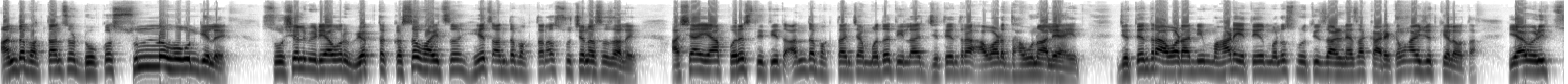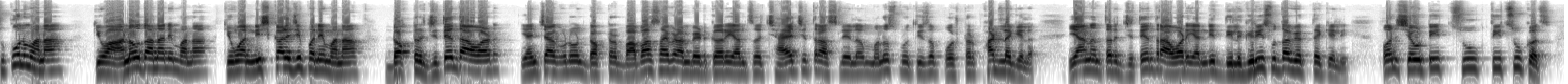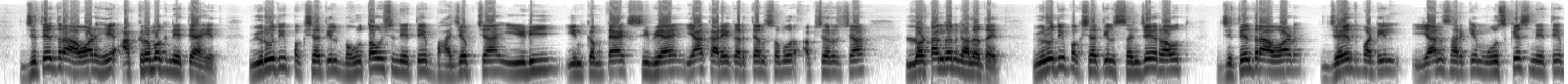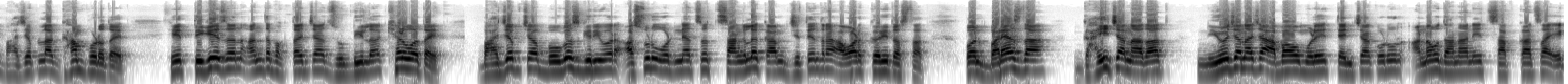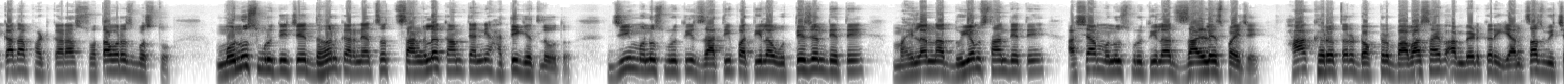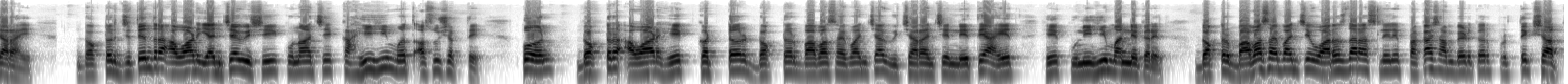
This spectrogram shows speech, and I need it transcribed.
अंधभक्तांचं डोकं सुन्न होऊन गेलंय. सोशल मीडियावर व्यक्त कसं व्हायचं हेच अंधभक्तांना सूचन असं झालंय. अशा या परिस्थितीत अंधभक्तांच्या मदतीला जितेंद्र आव्हाड धावून आले आहेत. जितेंद्र आव्हाडांनी महाड येथे मनुस्मृती जाळण्याचा कार्यक्रम आयोजित केला होता. यावेळी चुकून म्हणा किंवा अनवदानाने म्हणा किंवा निष्काळजीपणे म्हणा डॉक्टर जितेंद्र आव्हाड यांच्याकडून डॉक्टर बाबासाहेब आंबेडकर यांचं छायाचित्र असलेलं मनुस्मृतीचं पोस्टर फाडलं गेलं. यानंतर जितेंद्र आव्हाड यांनी दिलगिरी सुद्धा व्यक्त केली. पण शेवटी चूक ती चूकच. जितेंद्र आव्हाड हे आक्रमक नेते आहेत. विरोधी पक्षातील बहुतांश नेते भाजपच्या ईडी इन्कम टॅक्स सीबीआय या कार्यकर्त्यांसमोर अक्षरशः लोटांगण घालत आहेत. विरोधी पक्षातील संजय राऊत जितेंद्र आव्हाड जयंत पाटील यांसारखे मोजकेच नेते भाजपला घाम फोडत आहेत. हे तिघे जण अंधभक्तांच्या झुंडीला खेळवत आहेत. भाजपच्या बोगसगिरीवर आसूड ओढण्याचं चांगलं काम जितेंद्र आव्हाड करीत असतात. पण बऱ्याचदा घाईच्या नादात नियोजनाच्या अभावामुळे त्यांच्याकडून अनवधानाने चापकाचा एखादा फटकारा स्वतःवरच बसतो. मनुस्मृतीचे दहन करण्याचं चांगलं काम त्यांनी हाती घेतलं होतं. जी मनुस्मृती जातीपातीला उत्तेजन देते महिलांना दुय्यम स्थान देते अशा मनुस्मृतीला जाळलेच पाहिजे. हा खरं तर डॉक्टर बाबासाहेब आंबेडकर यांचाच विचार आहे. डॉक्टर जितेंद्र आव्हाड यांच्याविषयी कुणाचे काहीही मत असू शकते. पण डॉक्टर आव्हाड हे कट्टर डॉक्टर बाबासाहेबांच्या विचारांचे नेते आहेत हे कुणीही मान्य करेल. डॉक्टर बाबासाहेबांचे वारसदार असलेले प्रकाश आंबेडकर प्रत्यक्षात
